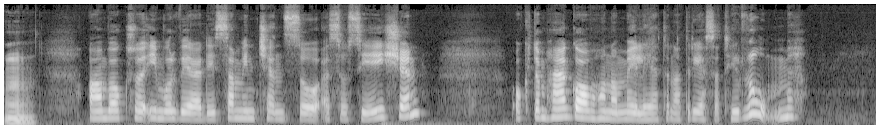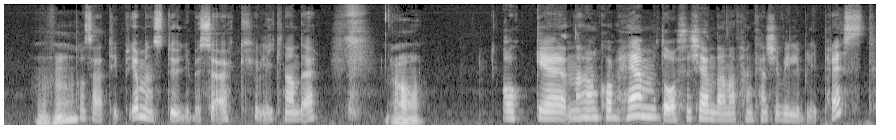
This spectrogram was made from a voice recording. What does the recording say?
Mm. Och han var också involverad i San Vincenzo Association. Och de här gav honom möjligheten att resa till Rom. På så här typ, ja men studiebesök och liknande. Ja. Och eh, när han kom hem då så kände han att han kanske ville bli präst.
